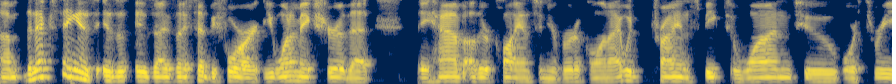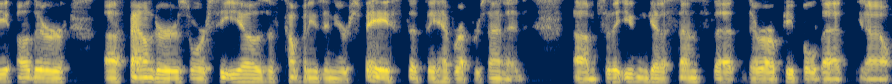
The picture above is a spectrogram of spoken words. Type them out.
Um, the next thing is, is, is, as I said before, you want to make sure that they have other clients in your vertical and i would try and speak to one two or three other uh, founders or ceos of companies in your space that they have represented um, so that you can get a sense that there are people that you know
